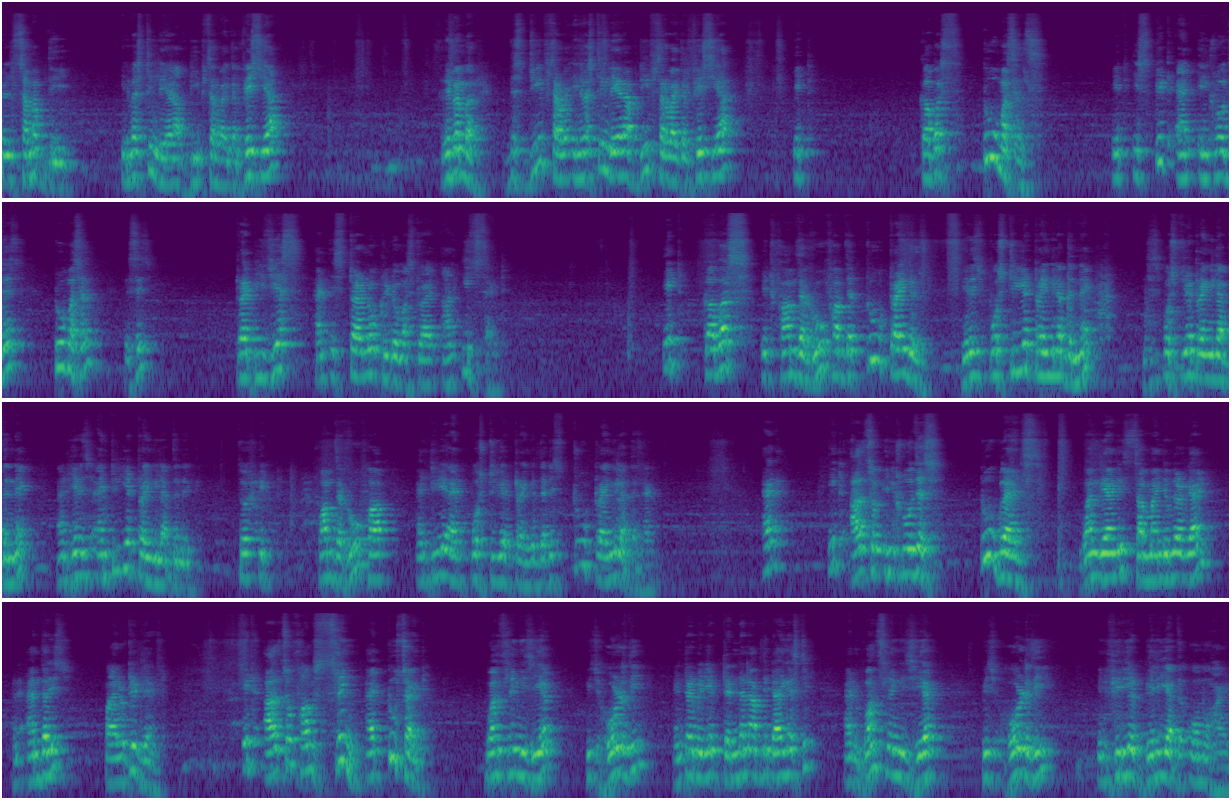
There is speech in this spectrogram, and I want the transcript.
will sum up the investing layer of deep cervical fascia. Remember, this deep investing layer of deep cervical fascia, it covers two muscles. It is split and encloses two muscles. This is trapezius and sternocleidomastoid on each side. It covers, it forms the roof of the two triangles. Here is posterior triangle of the neck. This is posterior triangle of the neck and here is anterior triangle of the neck. So it forms the roof of anterior and posterior triangle that is two triangle of the neck. And it also encloses two glands. One gland is submandibular gland and another is parotid gland. It also forms sling at two sides. One sling is here which holds the intermediate tendon of the digastric and one sling is here which holds the inferior belly of the omohyoid.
